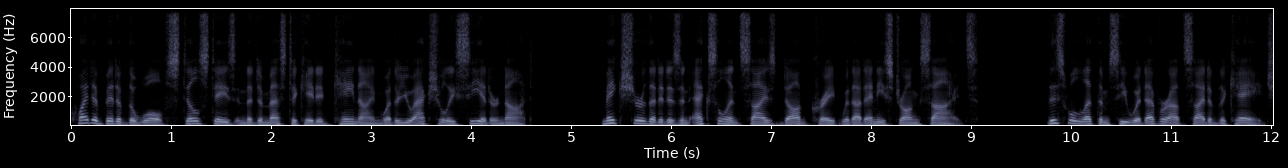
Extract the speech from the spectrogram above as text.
Quite a bit of the wolf still stays in the domesticated canine whether you actually see it or not. Make sure that it is an excellent sized dog crate without any strong sides. This will let them see whatever outside of the cage.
